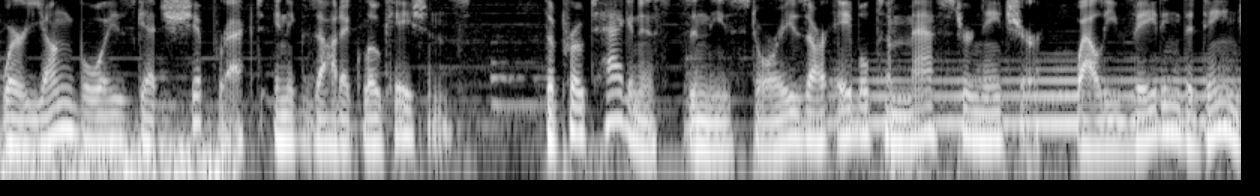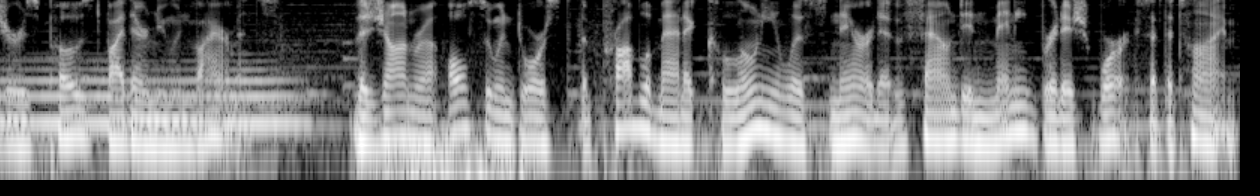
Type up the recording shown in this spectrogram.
where young boys get shipwrecked in exotic locations. The protagonists in these stories are able to master nature while evading the dangers posed by their new environments. The genre also endorsed the problematic colonialist narrative found in many British works at the time,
